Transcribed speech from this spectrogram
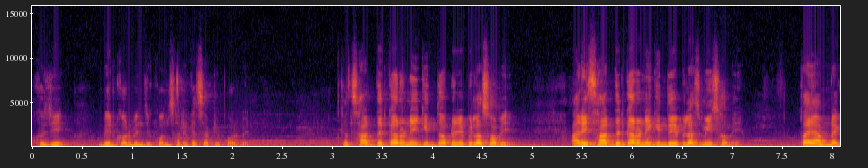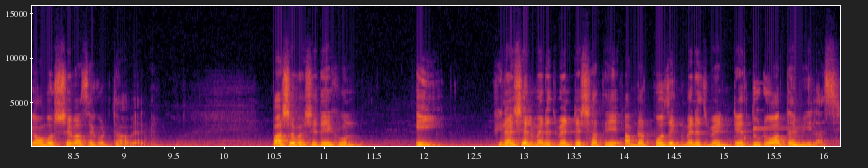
খুঁজে বের করবেন যে কোন স্যারের কাছে আপনি পড়বেন। কারণ স্যারদের কারণেই কিন্তু আপনার এ প্লাস হবে। আর এই স্যারদের কারণেই কিন্তু এ প্লাস মিস হবে। তাই আপনাকে অবশ্যই বাসে করতে হবে আগে। পাশাপাশি দেখুন, এই ফিনান্সিয়াল ম্যানেজমেন্টের সাথে আপনার প্রজেক্ট ম্যানেজমেন্টের দুটো অধ্যায় মিল আছে।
